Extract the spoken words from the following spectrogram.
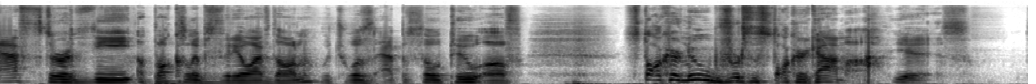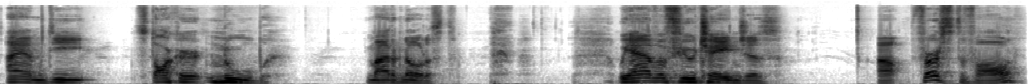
after the Apocalypse video I've done, which was episode 2 of Stalker Noob versus Stalker Gamma. Yes, I am the Stalker Noob. You might have noticed. we have a few changes. Uh, first of all,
